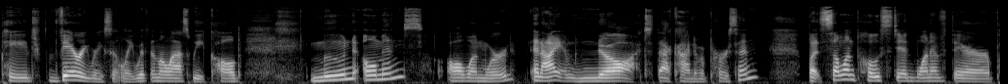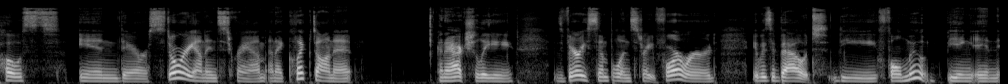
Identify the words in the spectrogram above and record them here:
page very recently within the last week called Moon Omens, all one word. And I am not that kind of a person, but someone posted one of their posts in their story on Instagram, and I clicked on it. And actually, it's very simple and straightforward. It was about the full moon being in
